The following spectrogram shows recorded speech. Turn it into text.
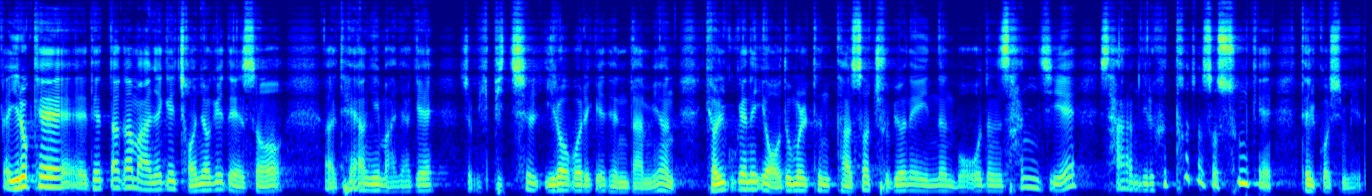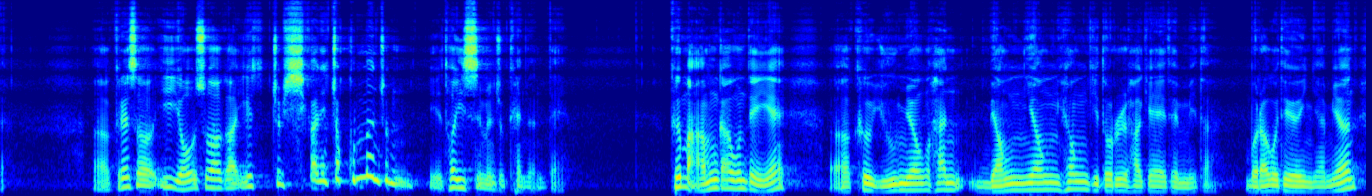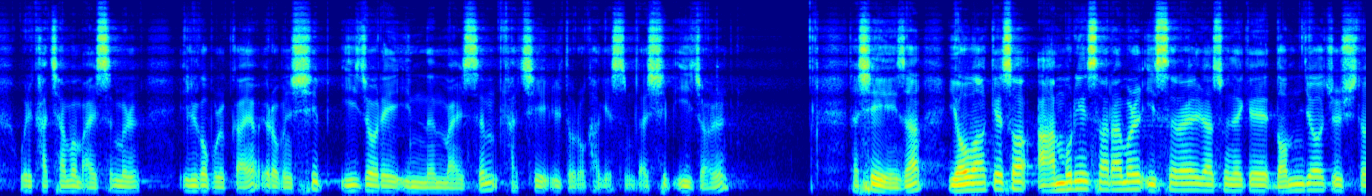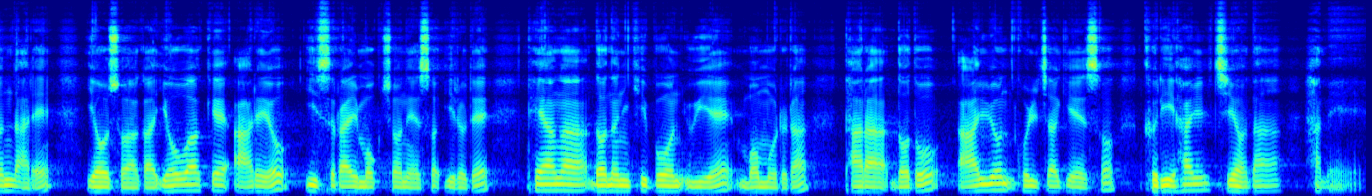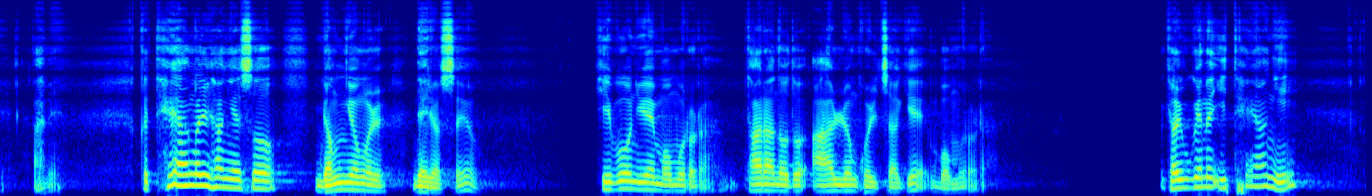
그러니까 이렇게 됐다가 만약에 저녁이 돼서 아, 태양이 만약에 좀 빛을 잃어버리게 된다면 결국에는 이 어둠을 틈타서 주변에 있는 모든 산지에 사람들이 흩어져서 숨게 될 것입니다. 어, 그래서 이 여호수아가 이게 좀 시간이 조금만 좀 더 있으면 좋겠는데 그 마음 가운데에 어, 그 유명한 명령형 기도를 하게 됩니다. 뭐라고 되어 있냐면 우리 같이 한번 말씀을 읽어볼까요? 여러분 12절에 있는 말씀 같이 읽도록 하겠습니다. 12절. 자 시작. 여호와께서 아무리 사람을 이스라엘 자손에게 넘겨주시던 날에 여호수아가 여호와께 아뢰어 이스라엘 목전에서 이르되 태양아 너는 기브온 위에 머무르라 달아 너도 알론 골짜기에서 그리할지어다 하메 아멘. 그 태양을 향해서 명령을 내렸어요. 기본 위에 머무러라. 달아 너도 아알룡 골짜기에 머무러라. 결국에는 이 태양이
